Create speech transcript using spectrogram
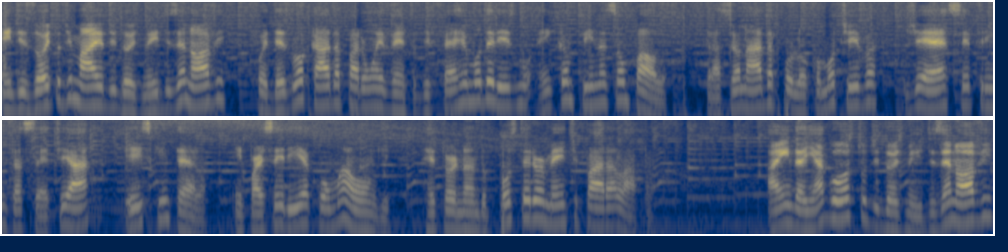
Em Em 18 de maio de 2019, foi deslocada para um evento de ferromodelismo em Campinas, São Paulo, tracionada por locomotiva GE C37A ex-Quintela, em parceria com uma ONG, retornando posteriormente para Lapa. Ainda em agosto de 2019,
